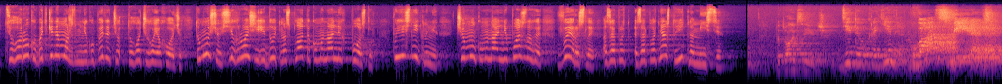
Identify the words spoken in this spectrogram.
цього року батьки не можуть мені купити того, чого я хочу, тому що всі гроші йдуть на сплату комунальних послуг. Поясніть мені, чому комунальні послуги виросли, а зарплатня стоїть на місці. Петро Олексійович. Діти України У вас вірять!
